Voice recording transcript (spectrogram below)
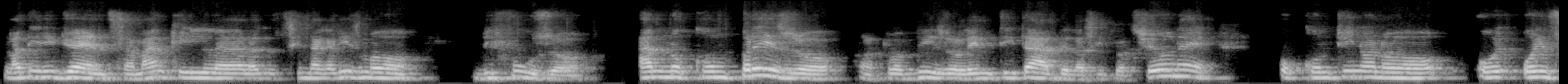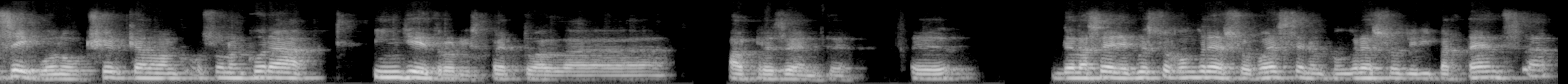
la dirigenza, ma anche il, il sindacalismo diffuso, hanno compreso, a tuo avviso, l'entità della situazione o continuano o, o inseguono, cercano, sono ancora indietro rispetto al, al presente. Eh, della serie, questo congresso può essere un congresso di ripartenza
